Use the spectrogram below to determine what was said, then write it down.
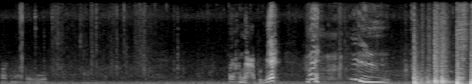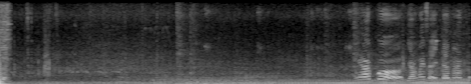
ทักหนาไปอูดทักข้างหนาผุดเมียนี่ครับก็ยังไม่ใส่แป๊บนะครับ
